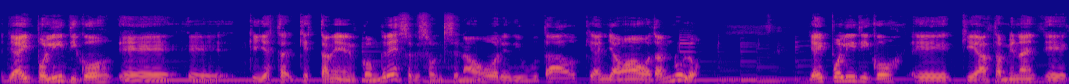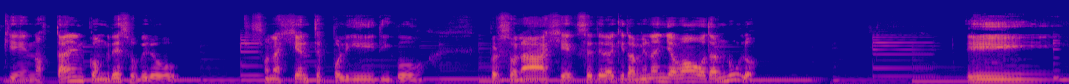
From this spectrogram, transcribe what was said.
Ya hay políticos eh, eh, que ya que están en el Congreso, que son senadores, diputados, que han llamado a votar nulo. Y hay políticos eh, que también que no están en el Congreso, pero son agentes políticos, personajes, etcétera, que también han llamado a votar nulo. Y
